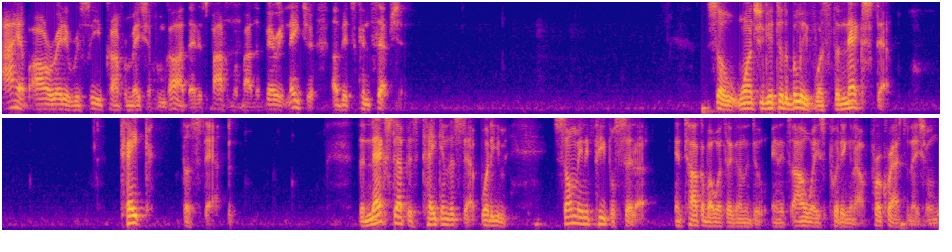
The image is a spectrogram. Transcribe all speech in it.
I have already received confirmation from God that it's possible by the very nature of its conception. So once you get to the belief, what's the next step? Take the step. The next step is taking the step. What do you mean? So many people sit up and talk about what they're going to do and it's always putting it off. Procrastination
